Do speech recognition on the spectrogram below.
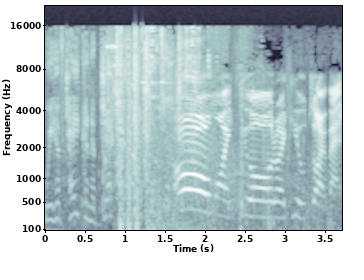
We have taken objective apples. Oh my god, I killed so many.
